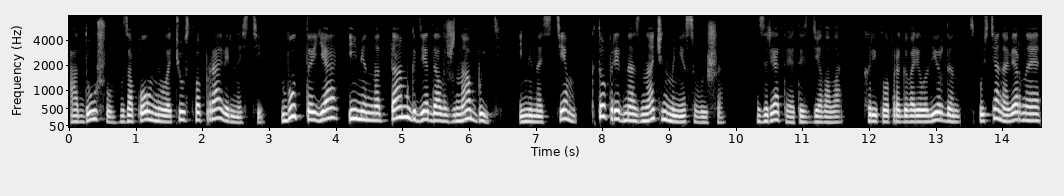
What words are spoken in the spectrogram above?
а душу заполнило чувство правильности, будто я именно там, где должна быть, именно с тем, кто предназначен мне свыше. Зря ты это сделала, хрипло проговорил Лирден спустя, наверное,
